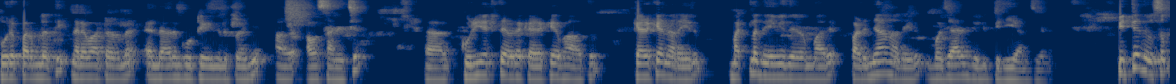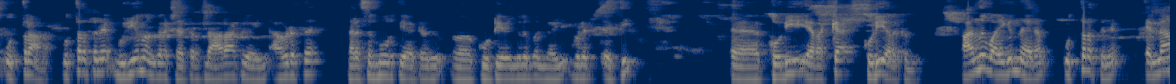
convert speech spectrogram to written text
പൂരപ്പറമ്പിലെത്തി നിലപാട്ടുകളിൽ എല്ലാവരും കൂട്ടി എഴുന്നള്ളിപ്പ് കഴിഞ്ഞ് അത് അവസാനിച്ച് കുഴിയേറ്റത്തെ അവരെ കിഴക്കേ ഭാഗത്തും കിഴക്കേ നടയിലും മറ്റുള്ള ദേവീ ദേവന്മാർ പടിഞ്ഞാറ് നടയിലും ഉപചാരം ചൊല്ലി പിരിയുകയാണ് ചെയ്യുന്നത്. പിറ്റേ ദിവസം ഉത്രാണ്. ഉത്രത്തിലെ മുരിയമംഗല ക്ഷേത്രത്തിൽ ആറാട്ട് കഴിഞ്ഞ് അവിടുത്തെ നരസിംഹമൂർത്തിയായിട്ട് ഒരു കൂട്ടി കൂട്ടിയെഴുന്നള്ളിപ്പം കഴിഞ്ഞ് ഇവിടെ എത്തി കൊടി ഇറക്ക കൊടി ഇറക്കുന്നു. അന്ന് വൈകുന്നേരം ഉത്രത്തിന് എല്ലാ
